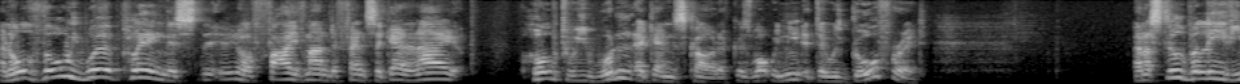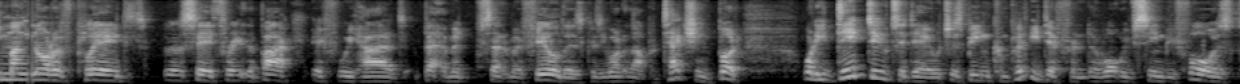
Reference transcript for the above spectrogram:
And although we were playing this, you know, five-man defence again, and I hoped we wouldn't against Cardiff because what we need to do is go for it. And I still believe he might not have played, let's say, three at the back if we had better mid- centre midfielders because he wanted that protection. But what he did do today, which has been completely different to what we've seen before, is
